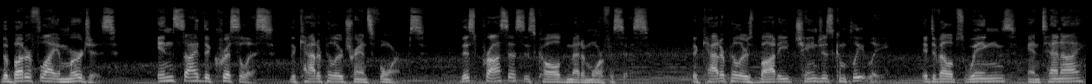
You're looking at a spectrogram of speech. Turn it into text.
The butterfly emerges. Inside the chrysalis, the caterpillar transforms. This process is called metamorphosis. The caterpillar's body changes completely. It develops wings, antennae,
